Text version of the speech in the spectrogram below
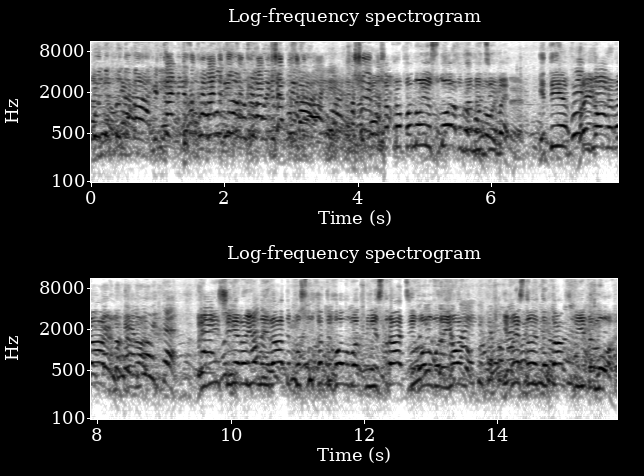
будете продавати. Камінь закривати, закривати, А що Я пропоную з лозунгами цими іти в районну раду. Приміщення районної ради, послухати голову адміністрації, голову району і виставити там свої вимоги.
